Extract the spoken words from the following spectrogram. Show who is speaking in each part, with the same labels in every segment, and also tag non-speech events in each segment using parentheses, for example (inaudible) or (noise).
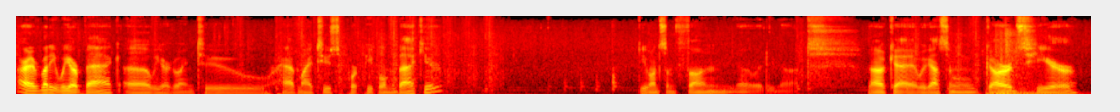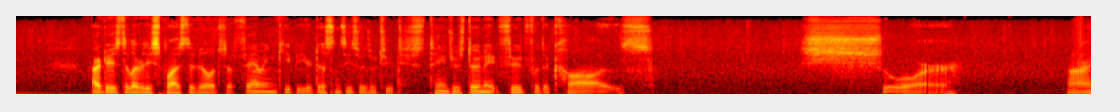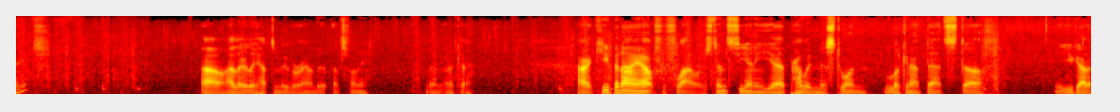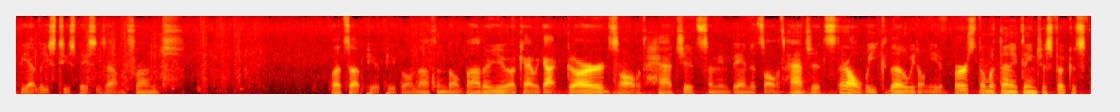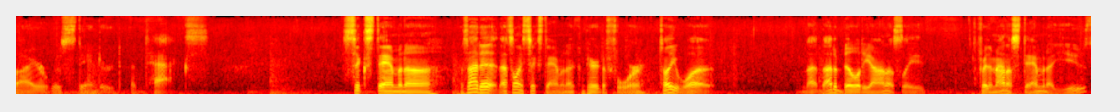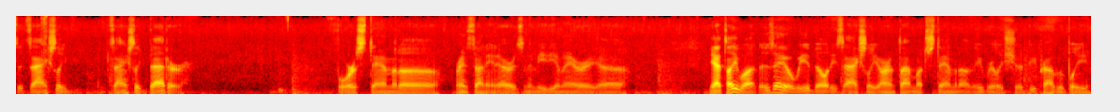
Speaker 1: Alright everybody, we are back. Uh, we are going to have my two support people in the back here. Do you want some fun? No, I do not. Okay, we got some guards here. Our duties deliver these supplies to the village of famine. Keep at your distance. These are too dangerous. Donate food for the cause. Sure. Alright. Oh, I literally have to move around it. That's funny. Then okay. Alright, keep an eye out for flowers. Didn't see any yet. Probably missed one looking at that stuff. You gotta be at least two spaces out in front. What's up here, people? Nothing, don't bother you. Okay, we got guards, all with hatchets. I mean, bandits, all with hatchets. They're all weak, though. We don't need to burst them with anything. Just focus fire with standard attacks. Six stamina. Is that it? That's only six stamina compared to four. Tell you what, that that ability, honestly, for the amount of stamina used, it's actually it's actually better. Four stamina, rains down eight arrows in the medium area. Yeah, tell you what, those AoE abilities actually aren't that much stamina. They really should be probably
